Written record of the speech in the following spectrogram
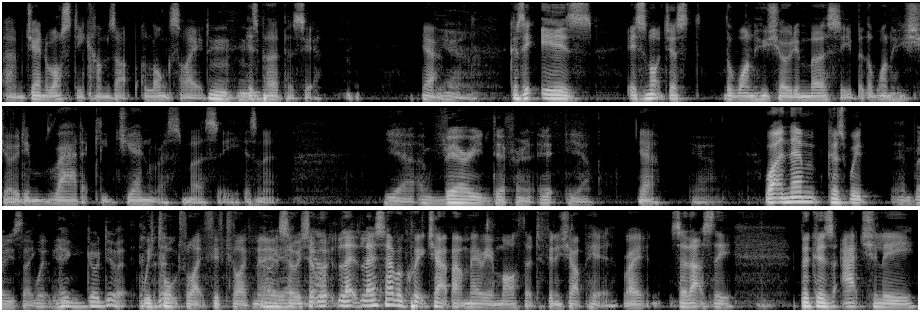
um, generosity comes up alongside his purpose here. Yeah, Yeah. because it is. It's not just the one who showed him mercy, but the one who showed him radically generous mercy, isn't it? Yeah. A very different. It, yeah. Yeah. Yeah. Well, and then because we And- But he's like, We- we- hey, go do it. we've talked for like 55 minutes. yeah. So, we, so Yeah. let, let's have a quick chat about Mary and Martha to finish up here, right? So that's the, because actually,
